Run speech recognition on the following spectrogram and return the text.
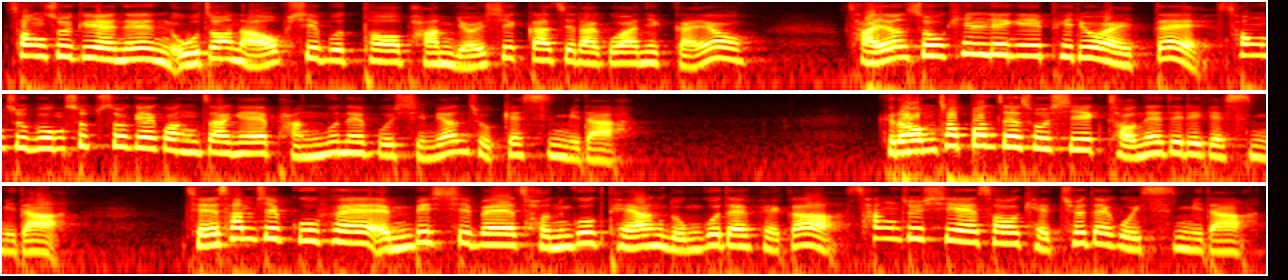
성수기에는 오전 9시부터 밤 10시까지라고 하니까요. 자연 속 힐링이 필요할 때 성주봉 숲속의 광장에 방문해 보시면 좋겠습니다. 그럼 첫 번째 소식 전해드리겠습니다. 제39회 MBC배 전국 대학 농구대회가 상주시에서 개최되고 있습니다.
